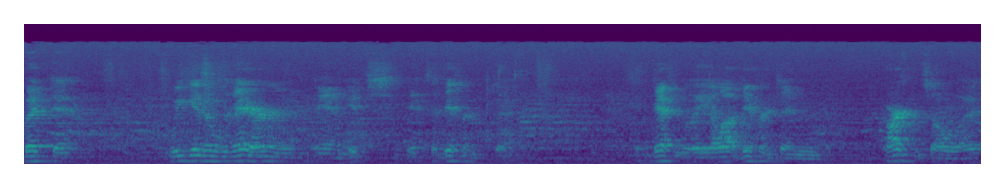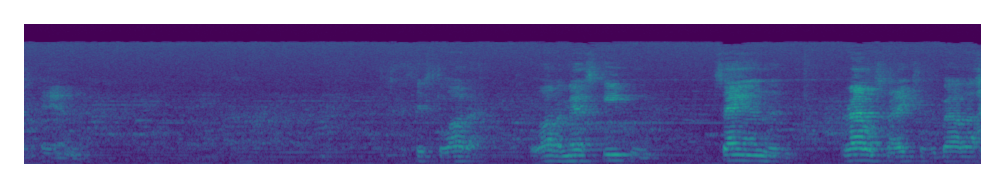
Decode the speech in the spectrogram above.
But uh, we get over there and, and it's, it's a different, uh, definitely a lot different than Arkansas was and it's just a lot of, a lot of mesquite and sand and rattlesnakes is about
